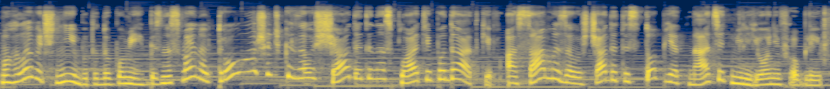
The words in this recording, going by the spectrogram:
Могилевич нібито допоміг бізнесмену трошечки заощадити на сплаті податків, а саме заощадити 115 мільйонів рублів.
